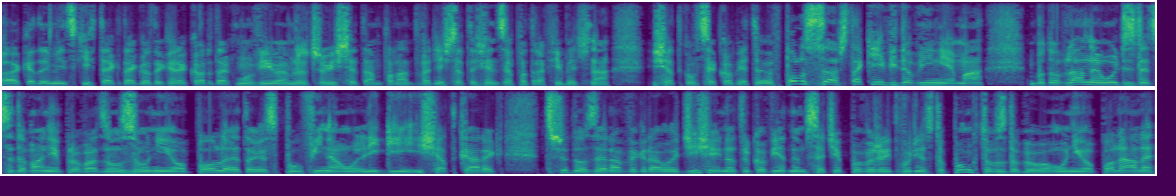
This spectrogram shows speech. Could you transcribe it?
o akademickich, tak, tak, o tych rekordach mówiłem. Rzeczywiście tam ponad 20 tysięcy potrafi być na siatkówce kobiet. W Polsce aż takiej widowni nie ma. Budowlane Łódź zdecydowanie prowadzą z Unii Opole. To jest półfinał Ligi Siatkarek. 3 do 0 wygrały dzisiaj, no tylko w jednym secie powyżej 20 punktów zdobyło Unii Opole, ale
